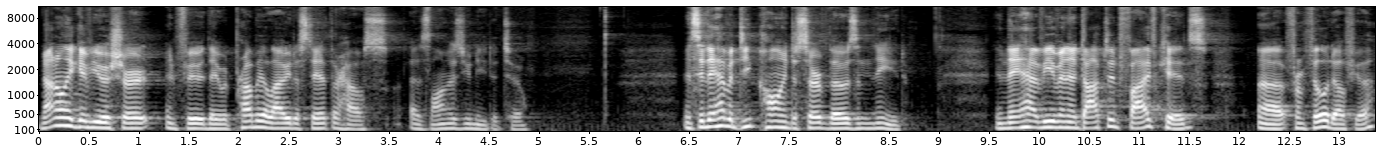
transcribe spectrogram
not only give you a shirt and food, they would probably allow you to stay at their house as long as you needed to. And see, they have a deep calling to serve those in need. And they have even adopted five kids uh, from Philadelphia.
